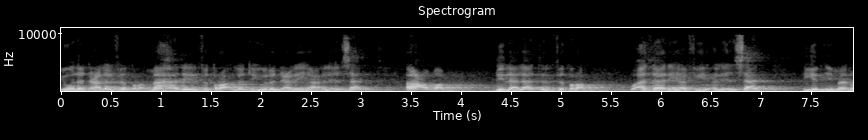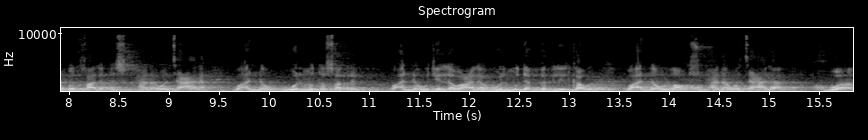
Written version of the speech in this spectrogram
يولد على الفطرة. ما هذه الفطرة التي يولد عليها الإنسان؟ أعظم دلالات الفطرة وأثارها في الإنسان هي الإيمان بالخالق سبحانه وتعالى وأنه هو المتصرف وأنه جل وعلا هو المدبر للكون وأنه الله سبحانه وتعالى هو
